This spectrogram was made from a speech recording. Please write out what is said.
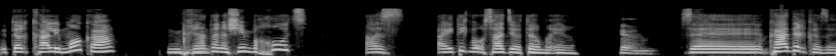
יותר קל עם מוקה, מבחינת אנשים בחוץ, אז הייתי כבר עושה את זה יותר מהר. כן. זה קאדר כזה.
